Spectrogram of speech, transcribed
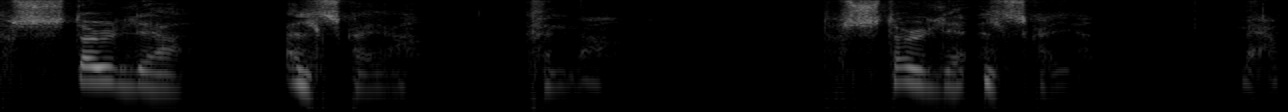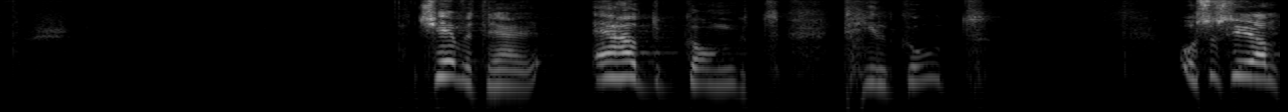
Du størlige elsker jeg kvinna. Du størlige elsker jeg medfor. Det kjevet her adgångt til god. Og så sier han,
